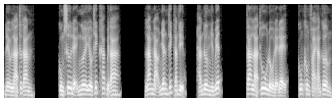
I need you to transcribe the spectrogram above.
Đều là thức ăn. Cùng sư đệ ngươi yêu thích khác biệt ta. Lam đạo nhân thích ăn thịt, hắn đương nhiên biết. Ta là thu đồ đệ đệ, cũng không phải ăn cơm.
